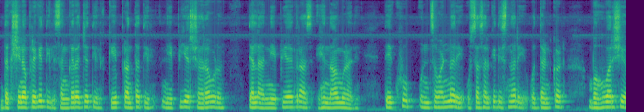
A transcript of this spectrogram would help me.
दक्षिण आफ्रिकेतील संघराज्यातील केप प्रांतातील नेपियर शहरावरून त्याला नेपियर ग्रास हे नाव मिळाले. ते खूप उंच वाढणारे उसासारखे दिसणारे व दणकट बहुवार्षीय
